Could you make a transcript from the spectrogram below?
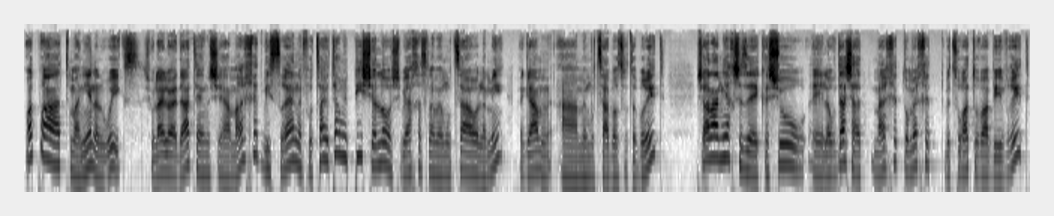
עוד פרט מעניין על וויקס, שאולי לא ידעתם, שהמערכת בישראל נפוצה יותר מפי שלוש ביחס לממוצע העולמי, וגם הממוצע בארצות הברית. אפשר להניח שזה קשור אה, לעובדה שהמערכת תומכת בצורה טובה בעברית,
